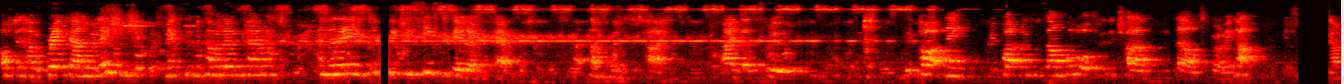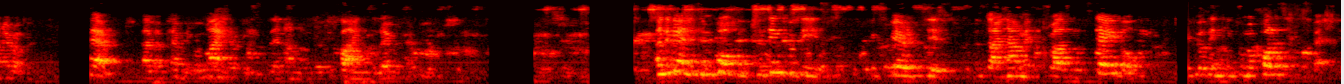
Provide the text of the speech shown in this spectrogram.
often have a breakdown in relationship which makes them become a lone parent, and then they typically cease to be a lone parent at some point in time, either through repartnering, repartnering, for example, or through the child themselves growing up. They are no parent, um, a parent minor, at least they're no longer defined as a lone parent. And again, it's important to think of these experiences as dynamic rather than stable if you're thinking from a policy perspective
